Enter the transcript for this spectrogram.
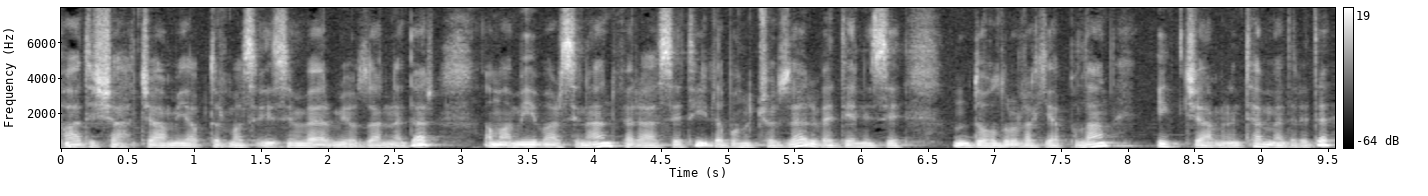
Padişah cami yaptırması izin vermiyor zanneder. Ama Mimar Sinan ferasetiyle bunu çözer ve denizi doldurarak yapılan ilk caminin temelleri de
